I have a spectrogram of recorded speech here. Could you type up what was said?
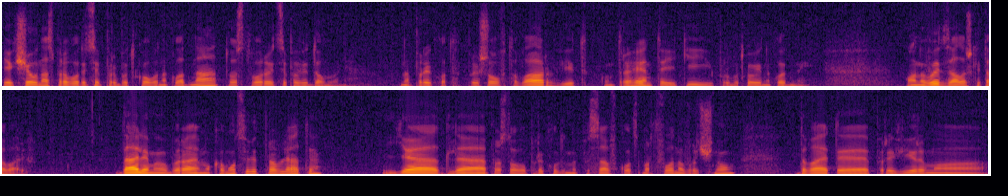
Якщо у нас проводиться прибуткова накладна, то створюється повідомлення. Наприклад, прийшов товар від контрагента, який прибутковий накладний. Оновить залишки товарів. Далі ми обираємо, кому це відправляти. Я для простого прикладу написав код смартфона вручну. Давайте перевіримо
